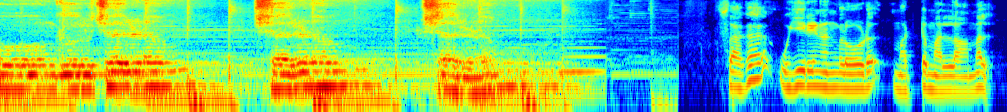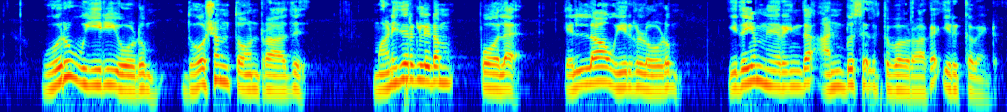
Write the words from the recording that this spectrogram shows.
ஓம் குரு சரணம் சரணம் சரணம். சக உயிரினங்களோடு மட்டுமல்லாமல் ஒரு உயிரியோடும் தோஷம் தோன்றாது. மனிதர்களிடம் போல எல்லா உயிர்களோடும் இதயம் நிறைந்த அன்பு செலுத்துபவராக இருக்க வேண்டும்.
